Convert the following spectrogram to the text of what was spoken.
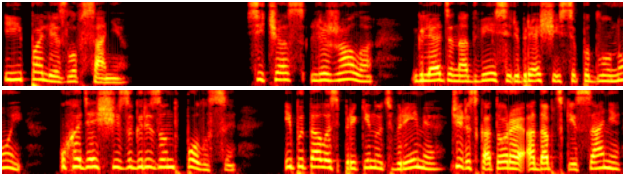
и полезла в сани. Сейчас лежала, глядя на две серебрящиеся под луной, уходящие за горизонт полосы, и пыталась прикинуть время, через которое адаптские сани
